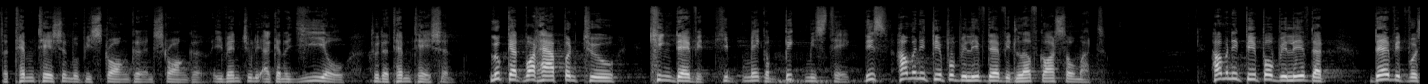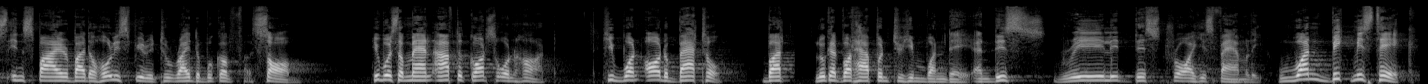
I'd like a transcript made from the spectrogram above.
The temptation will be stronger and stronger. Eventually, I'm going to yield to the temptation. Look at what happened to King David. He made a big mistake. This, how many people believe David loved God so much? How many people believe that David was inspired by the Holy Spirit to write the book of Psalm? He was a man after God's own heart. He won all the battle. But look at what happened to him one day. And this really destroyed his family. One big mistake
